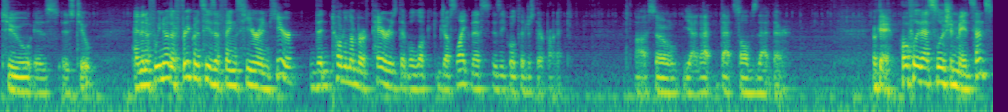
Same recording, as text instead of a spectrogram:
2 is, is 2. And then if we know the frequencies of things here and here, the total number of pairs that will look just like this is equal to just their product. Uh, so yeah, that, that solves that there. Okay, hopefully that solution made sense.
